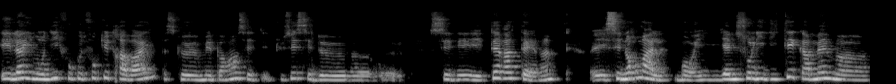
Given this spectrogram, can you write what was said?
Et là, ils m'ont dit, il faut que, tu travailles, parce que mes parents, tu sais, c'est de, euh, c'est des terre à terre. hein. Et c'est normal. Bon, il y a une solidité quand même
